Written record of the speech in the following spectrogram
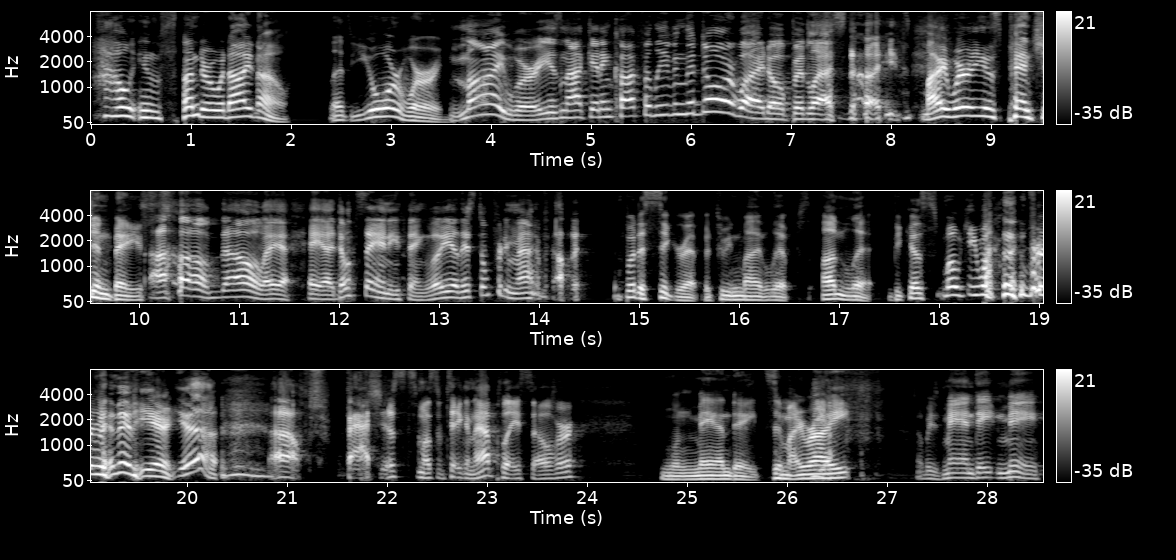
How in thunder would I know? That's your worry. My worry is not getting caught for leaving the door wide open last night. My worry is pension based. Oh no! Hey, uh, hey, uh, don't say anything, will you? They're still pretty mad about it. Put a cigarette between my lips, unlit, because Smokey wasn't permitted here. Yeah. Oh, fascists must have taken that place over. One mandates, am I right? Nobody's mandating me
